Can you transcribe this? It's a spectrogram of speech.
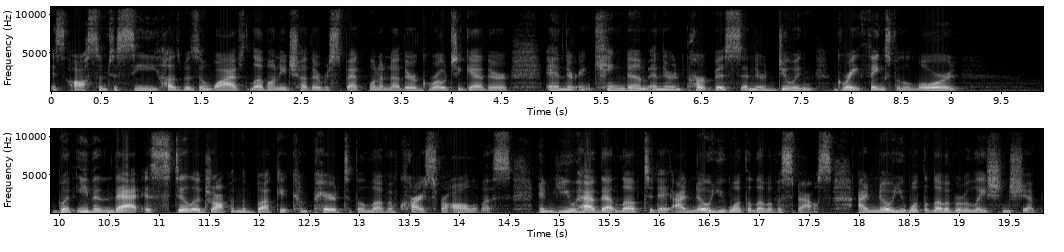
It's awesome to see husbands and wives love on each other, respect one another, grow together, and they're in kingdom and they're in purpose and they're doing great things for the Lord. But even that is still a drop in the bucket compared to the love of Christ for all of us. And you have that love today. I know you want the love of a spouse. I know you want the love of a relationship,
